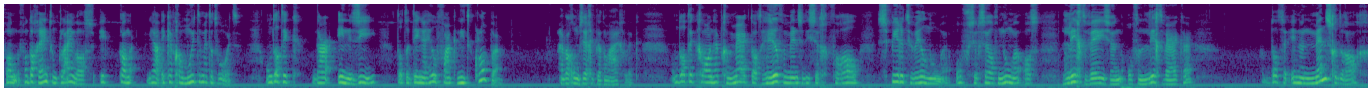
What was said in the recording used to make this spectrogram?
van, van dag heen toen klein was. Ik, kan, ja, ik heb gewoon moeite met het woord. Omdat ik daarin zie dat de dingen heel vaak niet kloppen. En waarom zeg ik dat nou eigenlijk? Omdat ik gewoon heb gemerkt dat heel veel mensen die zich vooral spiritueel noemen of zichzelf noemen als lichtwezen of een lichtwerker, dat ze in hun mensgedrag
